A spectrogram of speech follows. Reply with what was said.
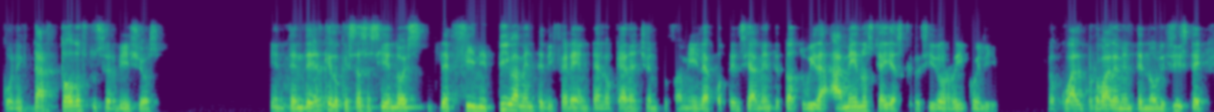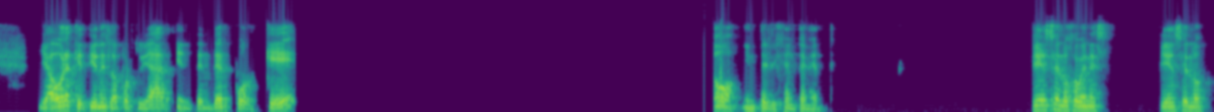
conectar todos tus servicios, entender que lo que estás haciendo es definitivamente diferente a lo que han hecho en tu familia potencialmente toda tu vida, a menos que hayas crecido rico y libre, lo cual probablemente no lo hiciste. Y ahora que tienes la oportunidad de entender por qué, no inteligentemente. Piénsenlo, jóvenes, piénsenlo.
